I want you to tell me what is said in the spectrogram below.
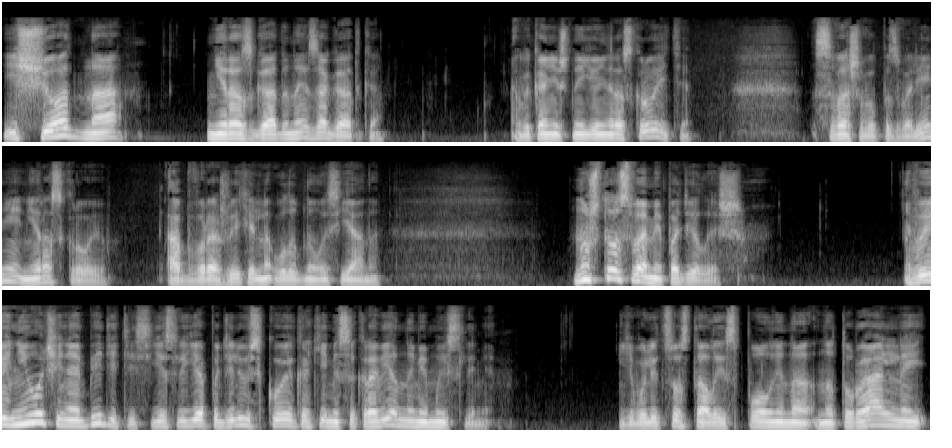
Еще одна неразгаданная загадка. Вы, конечно, ее не раскроете? С вашего позволения, не раскрою. Обворожительно улыбнулась Яна. Ну что с вами поделаешь? Вы не очень обидитесь, если я поделюсь кое-какими сокровенными мыслями. Его лицо стало исполнено натуральной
